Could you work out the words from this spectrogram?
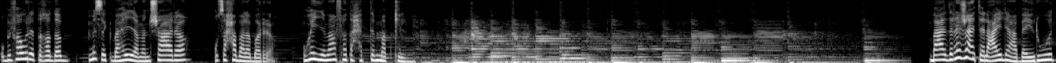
وبفورة غضب مسك بهية من شعرها وسحبها لبرا وهي ما فتحت تمها بكلمة. بعد رجعت العيلة على بيروت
